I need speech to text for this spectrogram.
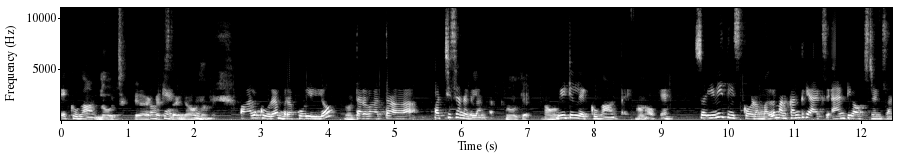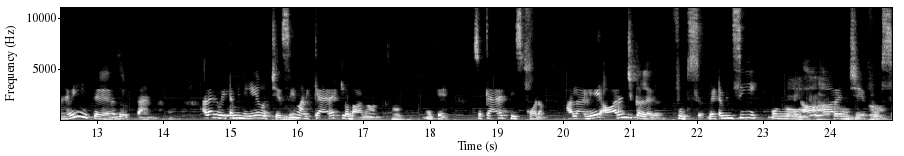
ఎక్కువగా పాలకూర బ్రకోలీలో తర్వాత పచ్చి శనగలు అంట. ఓకే అవును. వీటిల్లో ఎక్కువగా ఉంటాయి. ఓకే సో ఇవి తీసుకోవడం వల్ల మన కంటికి యాంటీ ఆక్సిడెంట్స్ అనేవి దొరుకుతాయి అన్నమాట అలాగే విటమిన్ ఏ వచ్చేసి Hmm. మనకి క్యారెట్లో బాగా ఉంటుంది. ఓకే సో క్యారెట్ తీసుకోవడం. అలాగే orange colour foods vitamin C. Orange. Foods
